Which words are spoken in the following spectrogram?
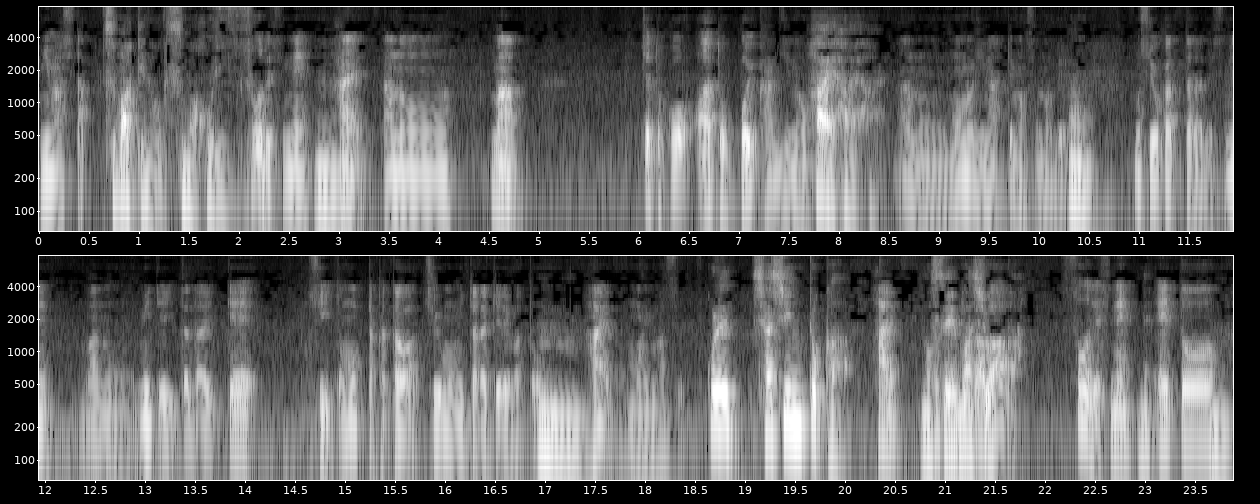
みました。い。椿のスマホリング。そうですね。うんはい。あのーまあ、ちょっとこう、アートっぽい感じの、はいはいはあのーものになってますので、い。うん。もしよかったらですね、あのー見ていただいて、欲しいと思った方は注文いただければと、うんうんはい、思います。これ、写真とかはい。載せましょう写真とはか。そうですね。ねえっ、と、うん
